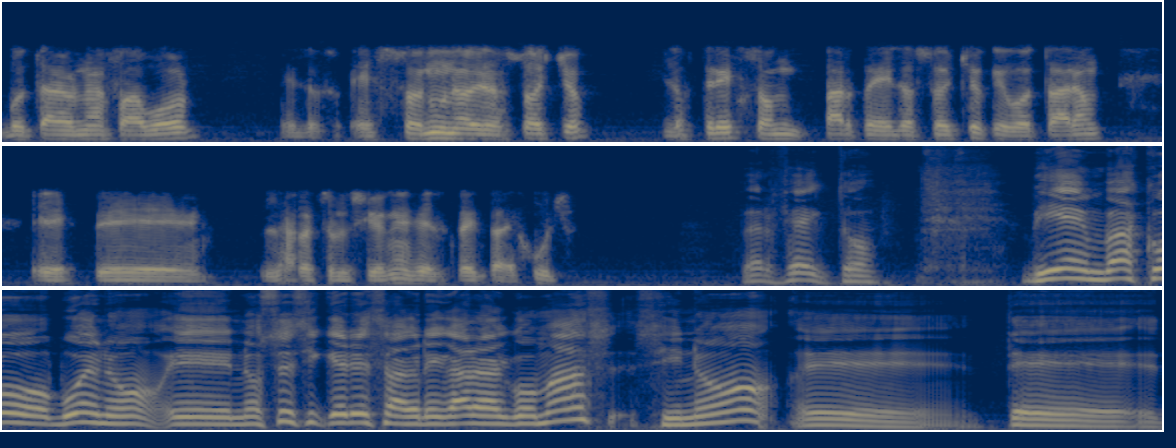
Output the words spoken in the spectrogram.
votaron a favor, eh, son uno de los ocho, los tres son parte de los ocho que votaron este, las resoluciones del 30 de julio. Perfecto. Bien, Vasco, bueno, eh, no sé si querés agregar algo más, si no, eh, te,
